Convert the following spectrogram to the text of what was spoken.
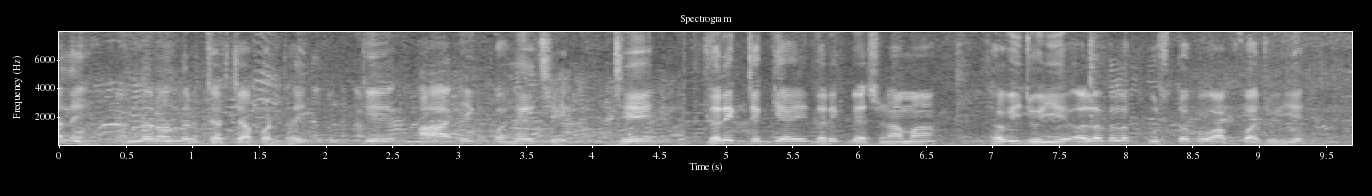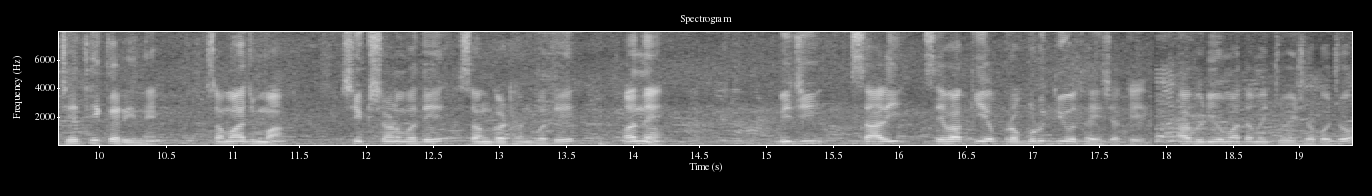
અને અંદર અંદર ચર્ચા પણ થઈ કે આ એક પહેલ છે જે દરેક જગ્યાએ, દરેક બેસણામાં થવી જોઈએ, અલગ અલગ પુસ્તકો આપવા જોઈએ, જેથી કરીને સમાજમાં શિક્ષણ વધે, સંગઠન વધે અને બીજી સારી સેવાકીય પ્રવૃત્તિઓ થઈ શકે. આ વિડીયોમાં તમે જોઈ શકો છો.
